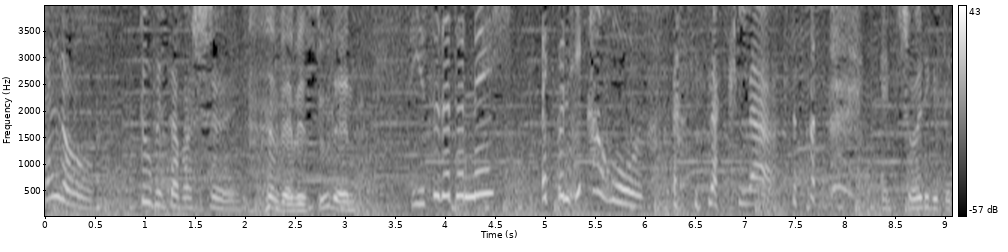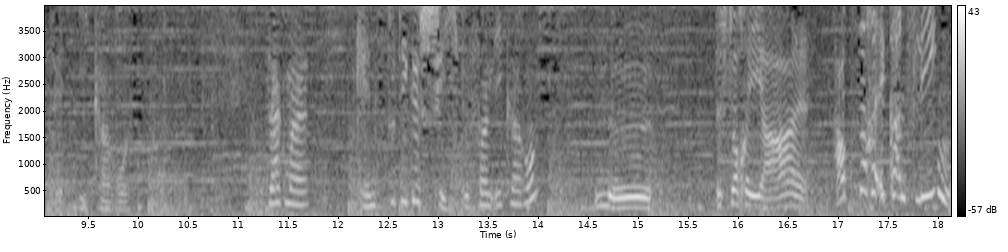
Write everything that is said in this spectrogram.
Hallo, du bist aber schön. Wer bist du denn? Siehst du das denn nicht? Ich bin Icarus. Na klar. Entschuldige bitte, Icarus. Sag mal, kennst du die Geschichte von Icarus? Nö, ist doch real. Hauptsache, ich kann fliegen.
